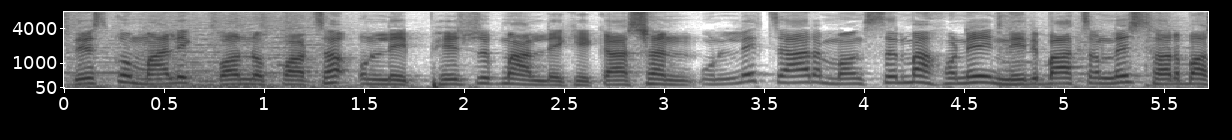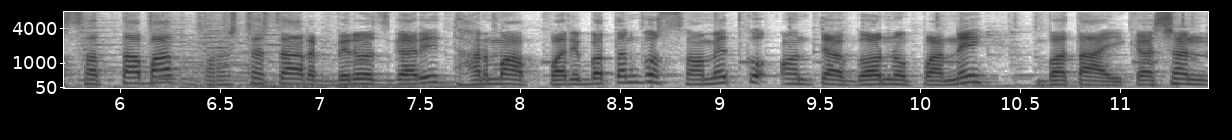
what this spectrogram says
देशको मालिक बन्नुपर्छ उनले फेसबुकमा लेखेका छन्। उनले चार मङ्सिरमा हुने निर्वाचनले सर्वसत्तावाद भ्रष्टाचार बेरोजगारी धर्म परिवर्तनको समेतको अन्त्य गर्नुपर्ने बताएका छन्।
